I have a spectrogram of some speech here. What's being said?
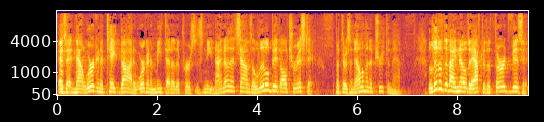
as that now we're going to take God and we're going to meet that other person's need. Now, I know that sounds a little bit altruistic, but there's an element of truth in that. Little did I know that after the third visit,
